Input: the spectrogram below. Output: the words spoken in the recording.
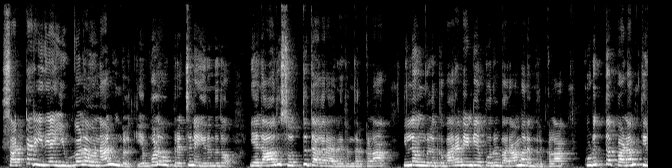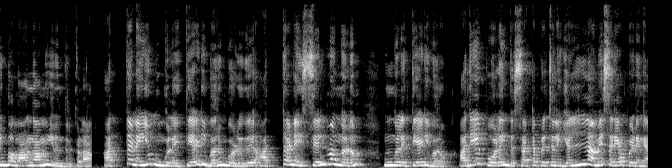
சட்ட ரீதியாக இவ்வளவு நாள் உங்களுக்கு எவ்வளவு பிரச்சனை இருந்ததோ ஏதாவது சொத்து தகராறு இருந்திருக்கலாம் இல்லை உங்களுக்கு வர வேண்டிய பொருள் வராமல் இருந்திருக்கலாம் கொடுத்த பணம் திரும்ப வாங்காமல் இருந்திருக்கலாம் அத்தனையும் உங்களை தேடி வரும்பொழுது அத்தனை செல்வங்களும் உங்களை தேடி வரும். அதே போல் இந்த சட்ட பிரச்சனை எல்லாமே சரியாக போயிடுங்க.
